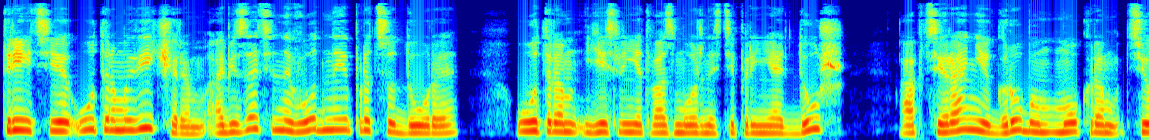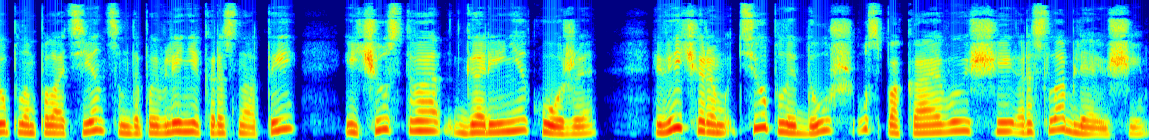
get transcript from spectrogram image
Третье. Утром и вечером обязательны водные процедуры. Утром, если нет возможности принять душ, обтирание грубым мокрым теплым полотенцем до появления красноты и чувства горения кожи. Вечером теплый душ, успокаивающий, расслабляющий.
